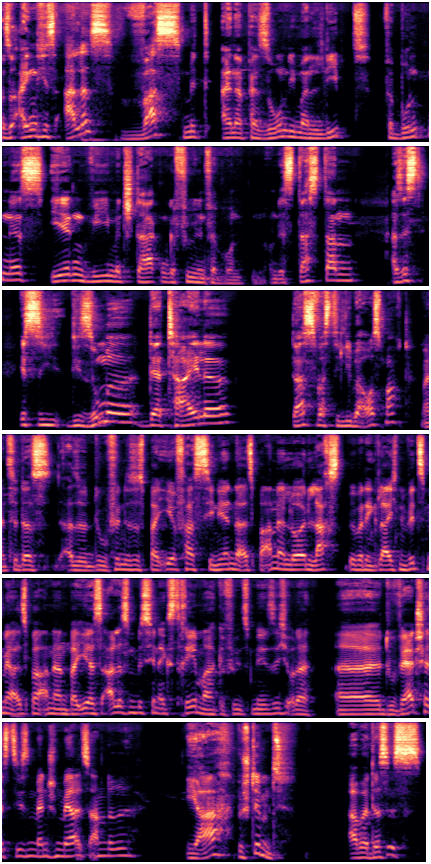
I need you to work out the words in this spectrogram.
Also eigentlich ist alles, was mit einer Person, die man liebt, verbunden ist, irgendwie mit starken Gefühlen verbunden. Und ist das dann, also ist, ist die, die Summe der Teile das, was die Liebe ausmacht? Meinst du das, also du findest es bei ihr faszinierender als bei anderen Leuten, lachst über den gleichen Witz mehr als bei anderen, bei ihr ist alles ein bisschen extremer, gefühlsmäßig, oder äh, du wertschätzt diesen Menschen mehr als andere? Ja, bestimmt. Aber das ist,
